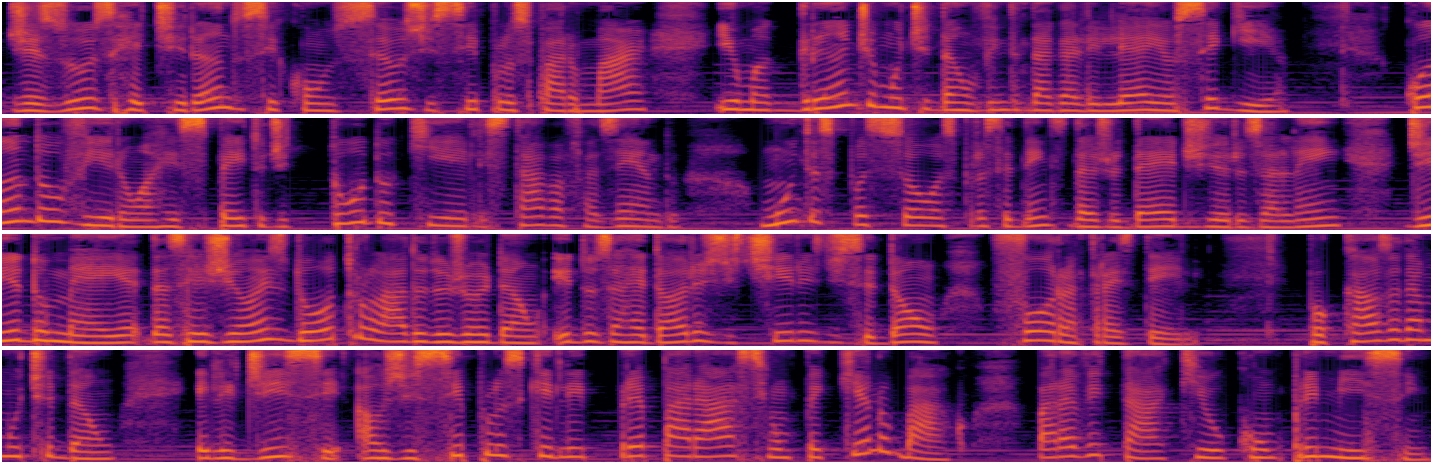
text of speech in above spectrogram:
Jesus, retirando-se com os seus discípulos para o mar, e uma grande multidão vinda da Galiléia o seguia. Quando ouviram a respeito de tudo o que ele estava fazendo, muitas pessoas procedentes da Judéia, de Jerusalém, de Idumeia, das regiões do outro lado do Jordão e dos arredores de Tiro e de Sidom foram atrás dele. Por causa da multidão, ele disse aos discípulos que lhe preparassem um pequeno barco para evitar que o comprimissem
